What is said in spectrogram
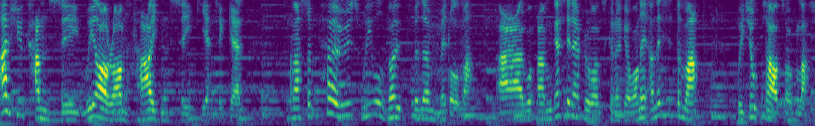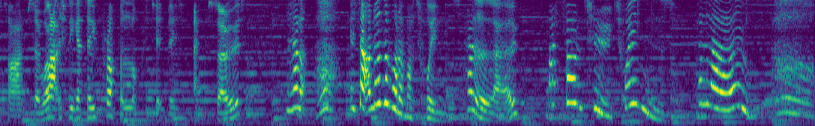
As you can see, we are on hide and seek yet again. And I suppose we will vote for the middle map. Uh, I'm guessing everyone's going to go on it. And this is the map we jumped out of last time. So we'll actually get a proper look at it this episode. And hello. Is that another one of my twins? Hello. I found two twins. Hello.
